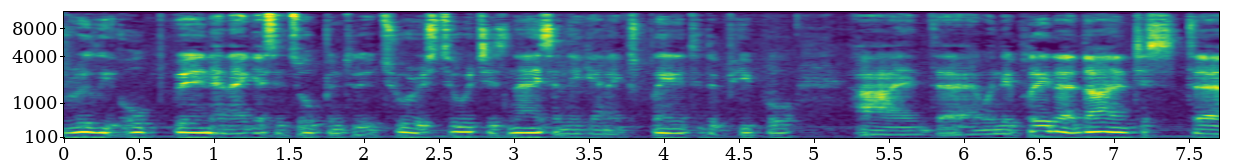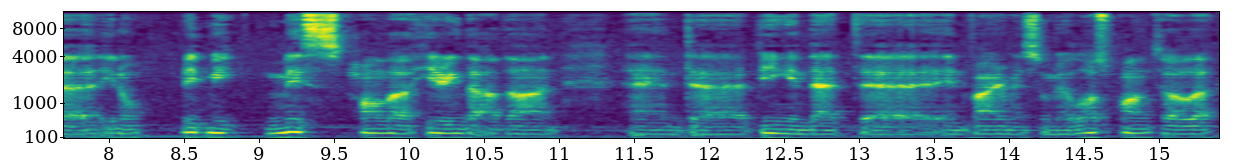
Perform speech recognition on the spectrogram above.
really open, and I guess it's open to the tourists too, which is nice, and they can explain it to the people. Uh, and uh, when they played the adhan, it just uh, you know made me miss subhanallah hearing the adhan and uh, being in that uh, environment. So may Allah subhanahu wa ta'ala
